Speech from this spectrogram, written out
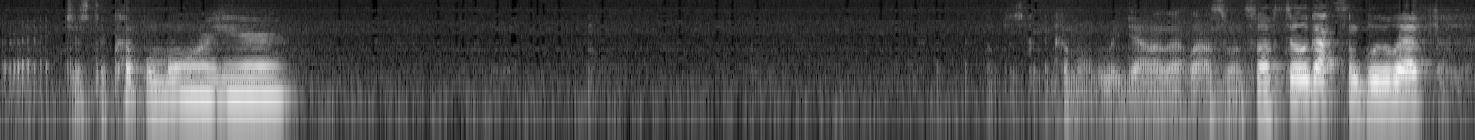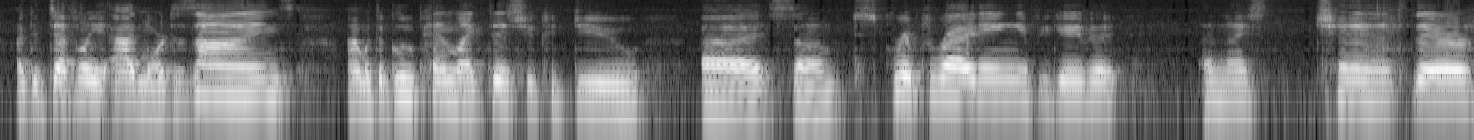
All right, just a couple more here. Come all the way down on that last one. So I've still got some glue left. I could definitely add more designs. Um, with a glue pen like this, you could do uh, some script writing if you gave it a nice chance there.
